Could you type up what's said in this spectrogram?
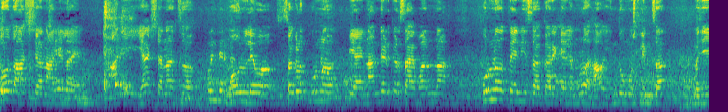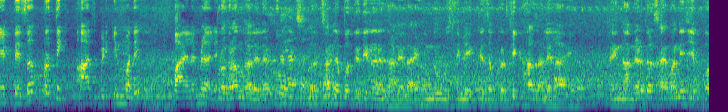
तोच आज क्षण आलेला आहे. आणि या क्षणाचं मौल्य व सगळं पूर्ण पी आय नांदेडकर साहेबांना पूर्ण त्यांनी सहकार्य केल्यामुळं हा हिंदू मुस्लिमचा म्हणजे एकतेचं प्रतीक आज बिडकीनमध्ये पाहायला मिळाले प्रोग्राम झालेला आहे खूप चांगल्या पद्धतीने झालेला आहे. हिंदू मुस्लिम एकतेचा प्रतीक हा झालेला आहे. आणि नांदेडकर साहेबांनी जी प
